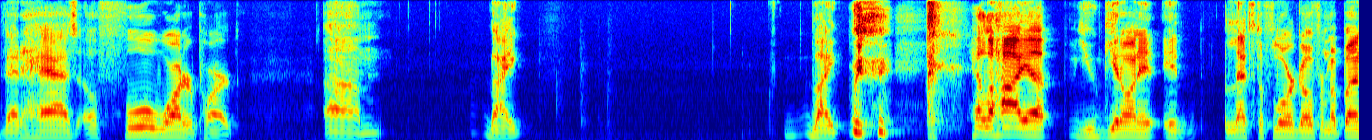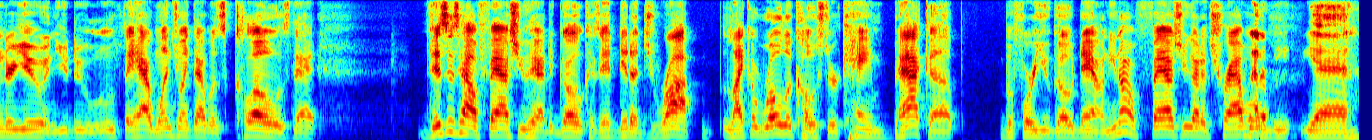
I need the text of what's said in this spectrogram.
that has a full water park. Um, like like hella high up. You get on it, it lets the floor go from up under you, and you do loops. They had one joint that was closed that this is how fast you had to go because it did a drop like a roller coaster, came back up before you go down. You know how fast you got to travel Gotta be, yeah.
